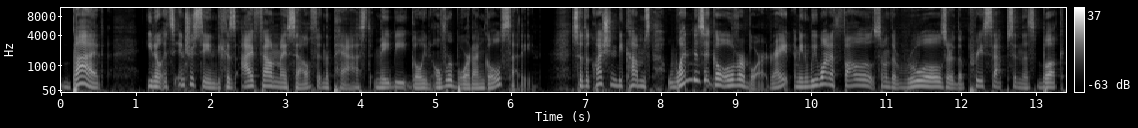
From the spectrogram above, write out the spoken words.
But, you know, it's interesting because I've found myself in the past maybe going overboard on goal setting. So the question becomes when does it go overboard, right? I mean, we want to follow some of the rules or the precepts in this book,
